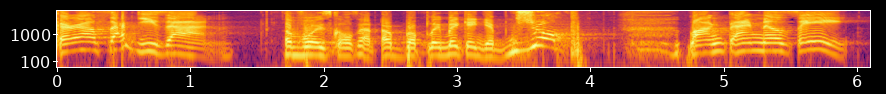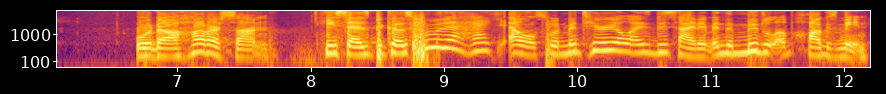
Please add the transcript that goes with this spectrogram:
Kurosaki-san! A voice calls out abruptly, making him jump! Long time no see! Urahara-san, he says, because who the heck else would materialize beside him in the middle of Hogsmeade?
